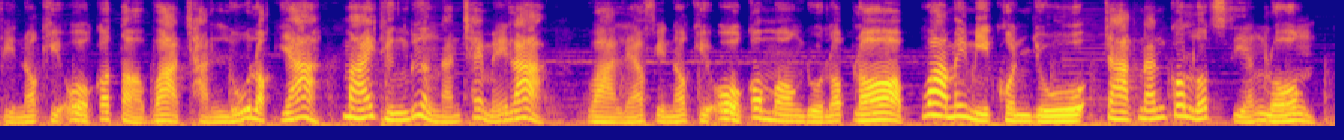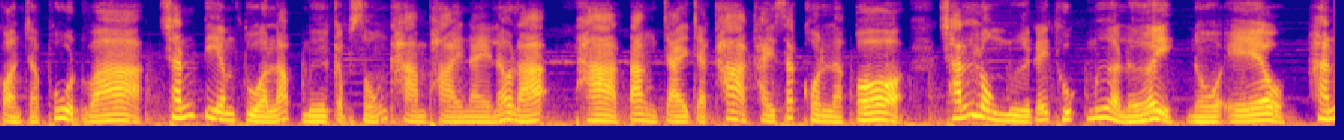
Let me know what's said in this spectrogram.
ฟินอคิโอก็ตอบว่าฉันรู้หรอกย่าหมายถึงเรื่องนั้นใช่ไหมล่ะ ว่าแล้วฟินอคคิโอก็มองดูรอบๆ ว่าไม่มีคนอยู่ จากนั้นก็ลดเสียงลง ก่อนจะพูดว่า ฉันเตรียมตัวรับมือกับสงครามภายในแล้วละ ถ้าตั้งใจจะฆ่าใครสักคนแล้วก็ ฉันลงมือได้ทุกเมื่อเลย โนเอล หัน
